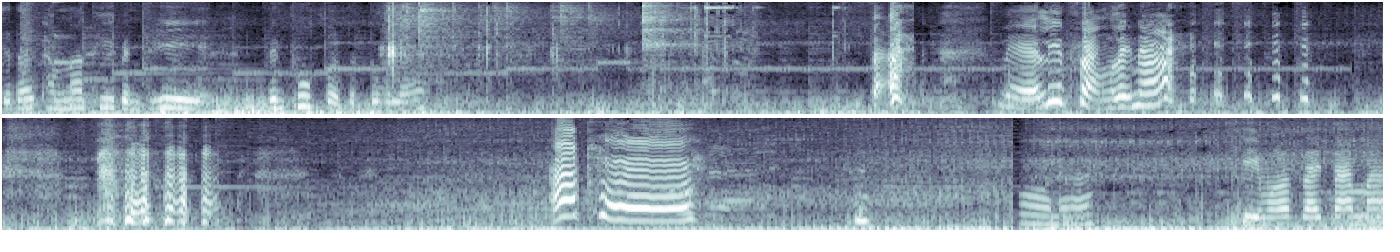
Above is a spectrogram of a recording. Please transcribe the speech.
จะได้ทำหน้าที่เป็นพี่เป็นผู้เปิดประตูแล้ว แหมรีบสั่งเลยนะ โอเคโอ้นะขี่มอเตอร์ไซค์ตามมา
